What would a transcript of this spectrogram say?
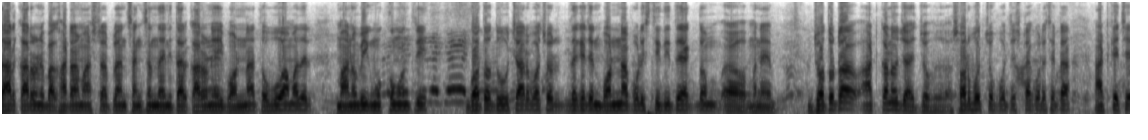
তার কারণে বা ঘাটার মাস্টার প্ল্যান স্যাংশন দেয়নি তার কারণে এই বন্যা। তবুও আমাদের মানবিক মুখ্যমন্ত্রী গত দু চার বছর দেখেছেন বন্যা পরিস্থিতিতে একদম মানে যতটা আটকানো যায় সর্বোচ্চ প্রচেষ্টা করে সেটা আটকেছে।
